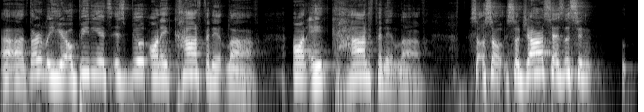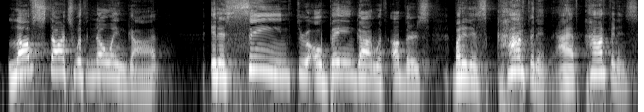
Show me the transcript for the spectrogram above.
Uh, uh, thirdly, here, obedience is built on a confident love. On a confident love. So, so, so John says, listen, love starts with knowing God. It is seen through obeying God with others, but it is confident. I have confidence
